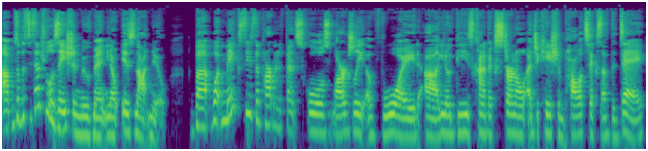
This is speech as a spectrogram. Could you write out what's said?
Um, so the decentralization movement, you know, is not new. But what makes these Department of Defense schools largely avoid, uh, you know, these kind of external education politics of the day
